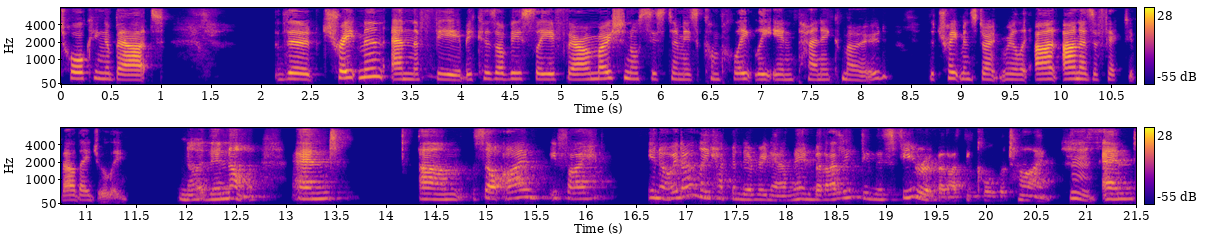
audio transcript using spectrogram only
talking about the treatment and the fear because obviously if our emotional system is completely in panic mode the treatments don't really aren't, aren't as effective are they julie no they're not and um, so i if i you know it only happened every now and then but i lived in this fear of it i think all the time mm. and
